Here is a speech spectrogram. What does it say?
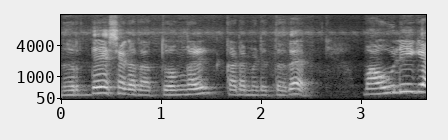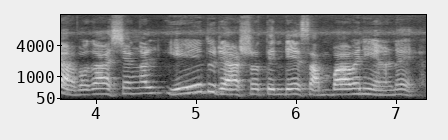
നിർദ്ദേശക തത്വങ്ങൾ കടമെടുത്തത്. മൗലിക അവകാശങ്ങൾ ഏതു രാഷ്ട്രത്തിന്റെ സംഭാവനയാണ്?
